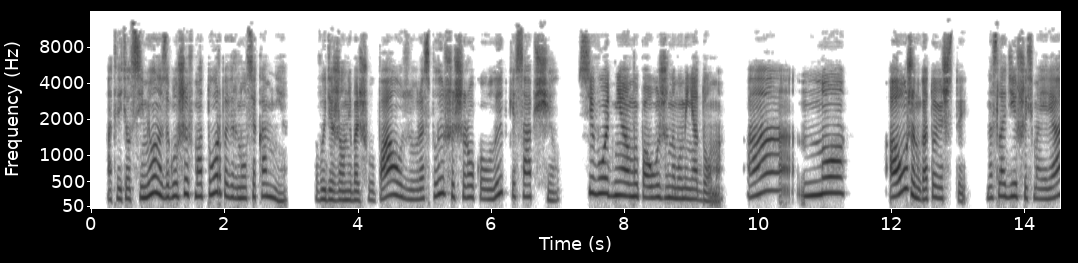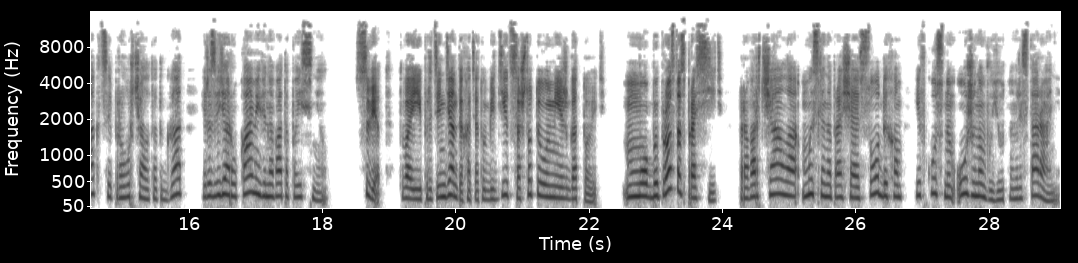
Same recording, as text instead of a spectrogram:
— ответил Семен и, заглушив мотор, повернулся ко мне. Выдержал небольшую паузу расплывшись широкой улыбке, сообщил. «Сегодня мы поужинаем у меня дома». «А, но...» «А ужин готовишь ты». Насладившись моей реакцией, проурчал этот гад и, разведя руками, виновато пояснил. «Свет, твои претенденты хотят убедиться, что ты умеешь готовить. Мог бы просто спросить». Проворчала, мысленно прощаясь с отдыхом и вкусным ужином в уютном ресторане.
